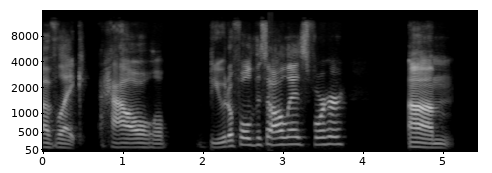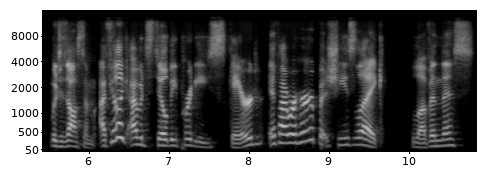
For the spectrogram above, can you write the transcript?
of like how beautiful this all is for her. Um which is awesome. I feel like I would still be pretty scared if I were her, but she's like loving this.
